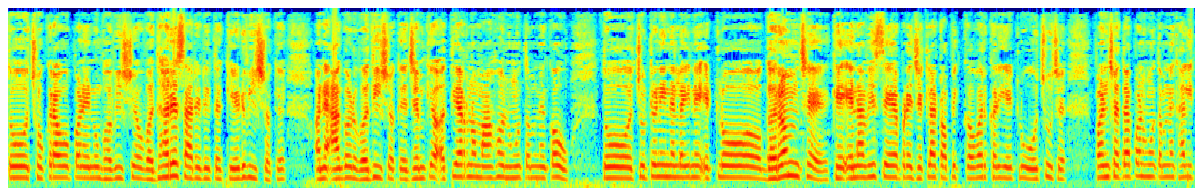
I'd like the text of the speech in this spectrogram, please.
તો છોકરાઓ પણ એનું ભવિષ્ય વધારે સારી રીતે કેળવી શકે અને આગળ વધી શકે. જેમ કે અત્યારનો માહોલ હું તમને કહું, તો ચૂંટણીને લઈને એટલો ગરમ છે કે એના વિશે આપણે જેટલા ટોપિક કવર કરીએ એટલું ઓછું છે. પણ છતાં પણ હું તમને ખાલી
